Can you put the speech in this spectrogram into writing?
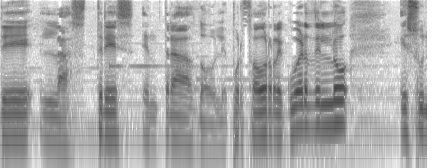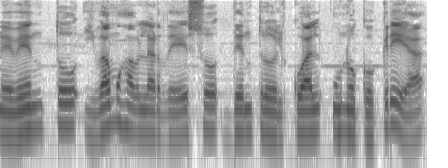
de las tres entradas dobles. Por favor, recuérdenlo, es un evento y vamos a hablar de eso dentro del cual uno co-crea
